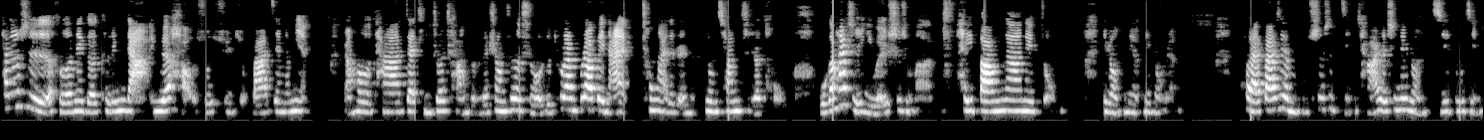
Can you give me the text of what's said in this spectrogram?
他就是和那个 Clinda 约好说去酒吧见个面。然后他在停车场准备上车的时候，就突然不知道被哪里冲来的人用枪指着头。我刚开始以为是什么黑帮啊那种那种那那种人，后来发现不是，是警察，而且是那种缉毒警察，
